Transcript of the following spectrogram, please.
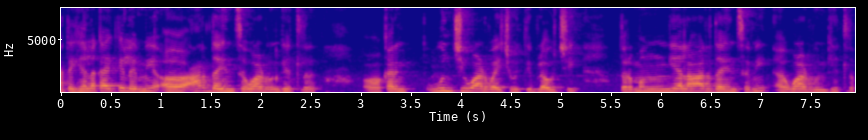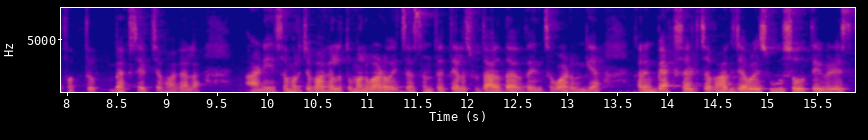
आता ह्याला काय केलं मी अर्धा इंच वाढवून घेतलं. कारण उंची वाढवायची होती ब्लाऊजची. तर मग याला अर्धा इंच मी वाढवून घेतलं फक्त बॅक साईडच्या भागाला. आणि समोरच्या भागाला तुम्हाला वाढवायचं असेल तर त्यालासुद्धा अर्धा अर्धा इंच वाढवून घ्या. कारण बॅक साईडचा भाग ज्यावेळेस उसवते वेळेस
